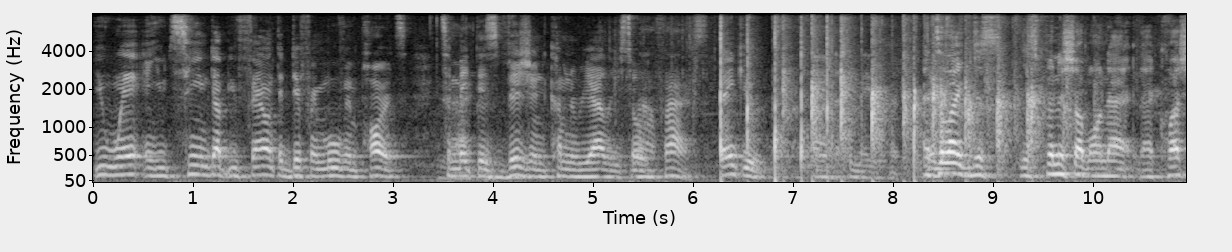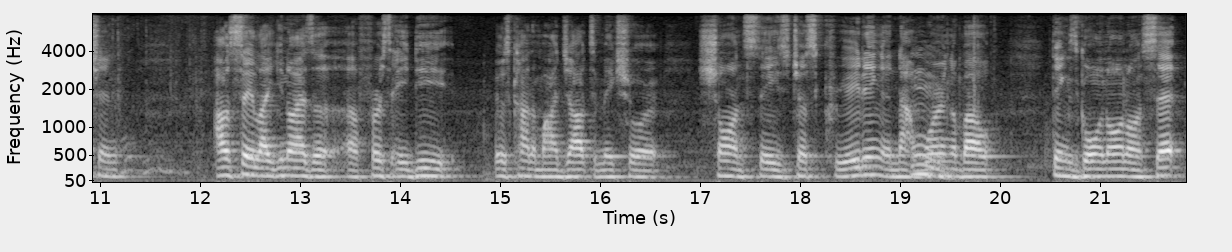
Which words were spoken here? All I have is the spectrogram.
You went and you teamed up. You found the different moving parts to make this vision come to reality. So Nah, facts. thank you. that's amazing. And to like just just finish up on that that question, I would say like you know as a, a first AD, it was kind of my job to make sure Sean stays just creating and not worrying about things going on on set.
